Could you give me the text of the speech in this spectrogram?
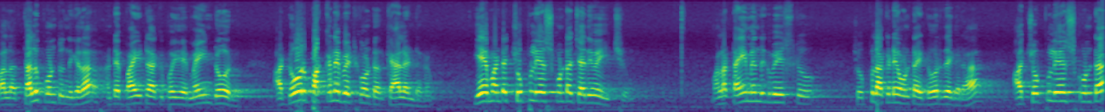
వాళ్ళ తలుపు ఉంటుంది కదా అంటే బయటకు పోయే మెయిన్ డోర్. ఆ డోర్ పక్కనే పెట్టుకుంటారు క్యాలెండర్. ఏమంటే చెప్పులు వేసుకుంటా చదివేయచ్చు. మళ్ళీ టైం ఎందుకు వేస్ట్? చెప్పులు అక్కడే ఉంటాయి డోర్ దగ్గర. ఆ చెప్పులు వేసుకుంటా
